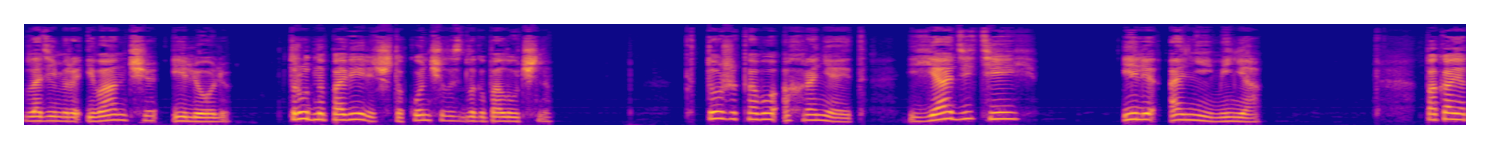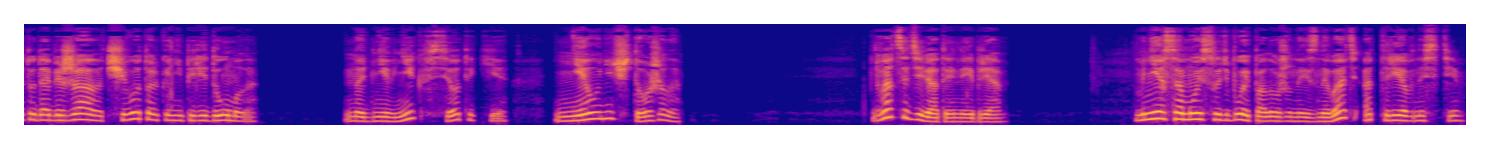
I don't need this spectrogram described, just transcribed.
Владимира Ивановича и Лёлю. Трудно поверить, что кончилось благополучно. Кто же кого охраняет? Я детей или они меня? Пока я туда бежала, чего только не передумала. Но дневник все-таки не уничтожила. 29 ноября. Мне самой судьбой положено изнывать от ревности.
